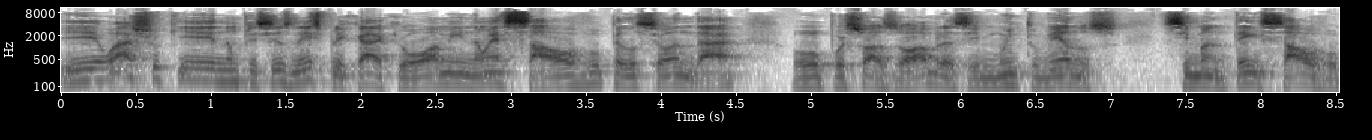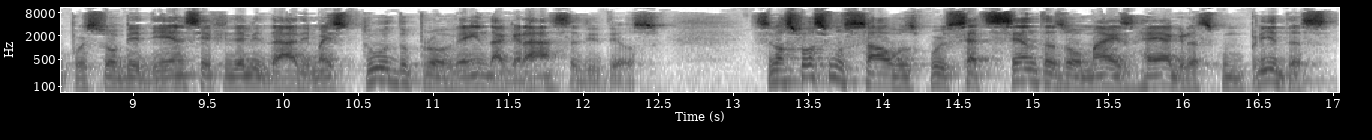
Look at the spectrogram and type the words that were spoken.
E eu acho que não preciso nem explicar que o homem não é salvo pelo seu andar ou por suas obras, e muito menos se mantém salvo por sua obediência e fidelidade, mas tudo provém da graça de Deus. Se nós fôssemos salvos por 700 ou mais regras cumpridas,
